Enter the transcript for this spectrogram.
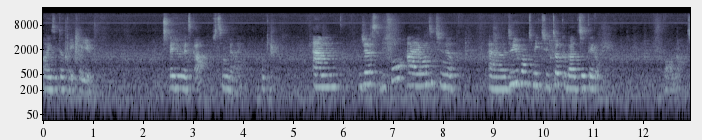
Or is it okay for you? Ah, okay. Um, just before, I wanted to know, uh, do you want me to talk about Zotero or not?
